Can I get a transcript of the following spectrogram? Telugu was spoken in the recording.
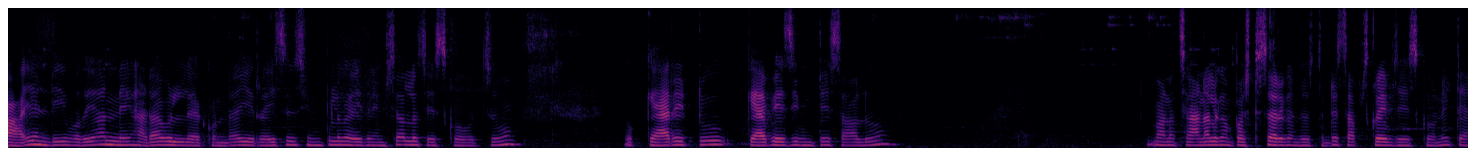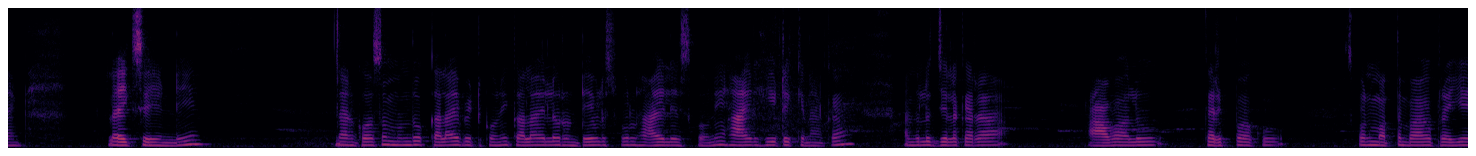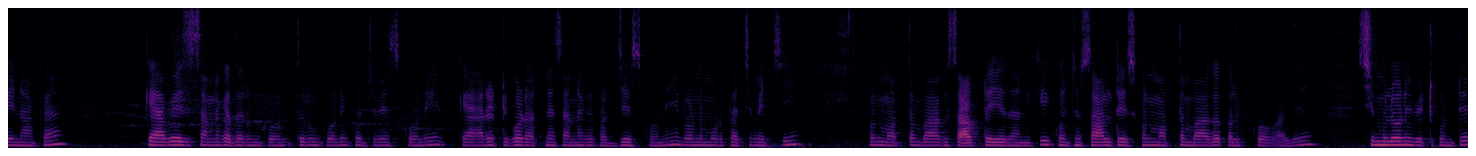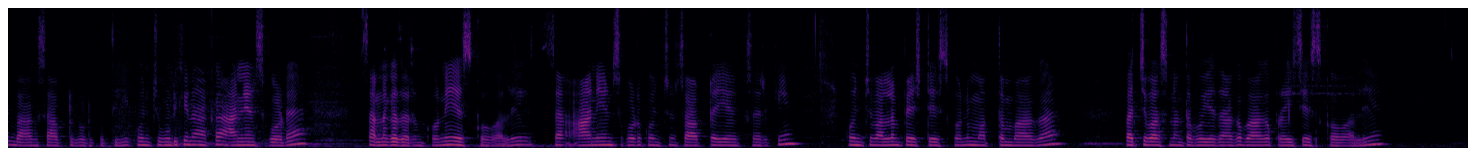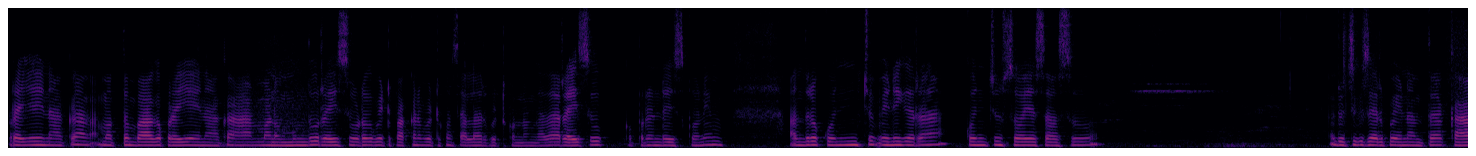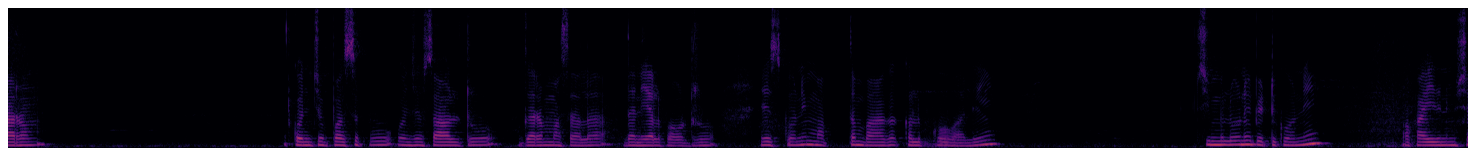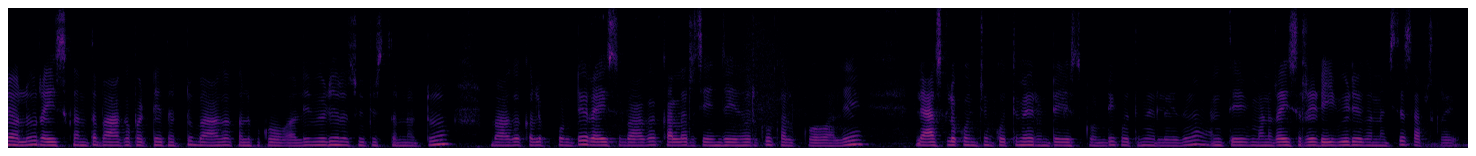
హాయ్ అండి. ఉదయాన్నే హడావిడి లేకుండా ఈ రైస్ సింపుల్గా ఐదు నిమిషాల్లో చేసుకోవచ్చు. ఒక క్యారెట్ క్యాబేజీ ఉంటే చాలు. మన ఛానల్గా ఫస్ట్ సారిగా చూస్తుంటే సబ్స్క్రైబ్ చేసుకొని ట్యాంక్ లైక్ చేయండి. దానికోసం ముందు ఒక కళాయి పెట్టుకొని కళాయిలో రెండు టేబుల్ స్పూన్ ఆయిల్ వేసుకొని ఆయిల్ హీట్ ఎక్కినాక అందులో జీలకర్ర ఆవాలు కరివేపాకు వేసుకొని మొత్తం బాగా ఫ్రై అయినాక క్యాబేజీ సన్నగా తురుముకొని తురుముకొని కొంచెం వేసుకొని క్యారెట్ కూడా అట్నే సన్నగా కట్ చేసుకొని రెండు మూడు పచ్చిమిర్చి కొన్ని మొత్తం బాగా సాఫ్ట్ అయ్యేదానికి కొంచెం సాల్ట్ వేసుకొని మొత్తం బాగా కలుపుకోవాలి. సిమ్లోనే పెట్టుకుంటే బాగా సాఫ్ట్గా ఉడుకుతాయి. కొంచెం ఉడికినాక ఆనియన్స్ కూడా సన్నగా తరుముకొని వేసుకోవాలి. ఆనియన్స్ కూడా కొంచెం సాఫ్ట్ అయ్యేసరికి కొంచెం అల్లం పేస్ట్ వేసుకొని మొత్తం బాగా పచ్చివాసన అంతా పోయేదాకా బాగా ఫ్రై చేసుకోవాలి. ఫ్రై అయినాక మొత్తం బాగా ఫ్రై అయినాక మనం ముందు రైస్ ఉడకబెట్టి పక్కన పెట్టుకొని చల్లారి పెట్టుకున్నాం కదా రైస్ ఒక రెండు వేసుకొని అందులో కొంచెం వెనిగర కొంచెం సోయా సాసు రుచికి సరిపోయినంత కారం కొంచెం పసుపు కొంచెం సాల్టు గరం మసాలా ధనియాల పౌడరు వేసుకొని మొత్తం బాగా కలుపుకోవాలి. సిమ్లోనే పెట్టుకొని ఒక ఐదు నిమిషాలు రైస్కి అంతా బాగా పట్టేటట్టు బాగా కలుపుకోవాలి. వీడియోలో చూపిస్తున్నట్టు బాగా కలుపుకుంటే రైస్ బాగా కలర్ చేంజ్ అయ్యే వరకు కలుపుకోవాలి. లాస్ట్లో కొంచెం కొత్తిమీర ఉంటే వేసుకోండి. కొత్తిమీర లేదు. అంతే మన రైస్ రెడీ. వీడియో కానీ నచ్చితే సబ్స్క్రైబ్.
